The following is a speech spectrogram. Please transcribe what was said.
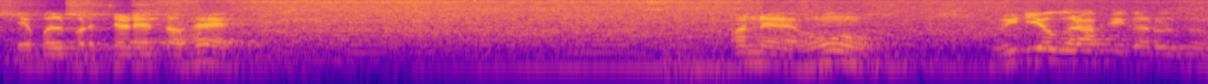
टेबल पर चढ़े तो है અને હું વિડીયોગ્રાફી કરું છું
